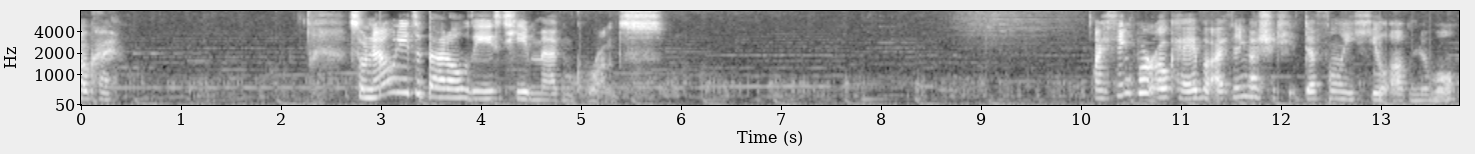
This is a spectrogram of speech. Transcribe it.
Okay. So now we need to battle these Team Magma Grunts. I think we're okay, but I think I should definitely heal up Numel.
